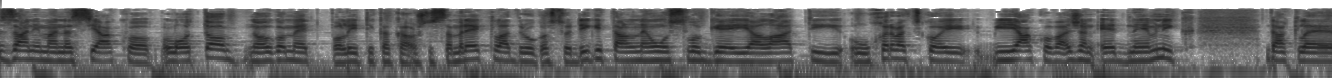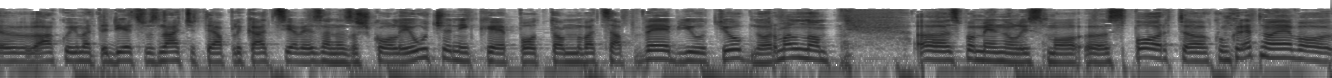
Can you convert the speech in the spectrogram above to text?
zanima nas jako loto, nogomet, politika kao što sam rekla, drugo su digitalne usluge i alati u Hrvatskoj jako važan e-dnevnik, dakle ako imate djecu značite aplikacija vezana za škole i učenike, potom Whatsapp web, YouTube normalno. E, spomenuli smo e, sport. E, konkretno evo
